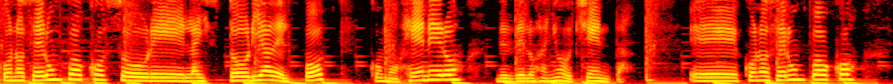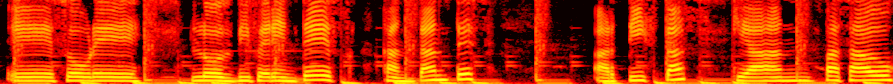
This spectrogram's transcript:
conocer un poco sobre la historia del pop como género desde los años 80. Eh, conocer un poco eh, sobre los diferentes cantantes, artistas que han pasado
